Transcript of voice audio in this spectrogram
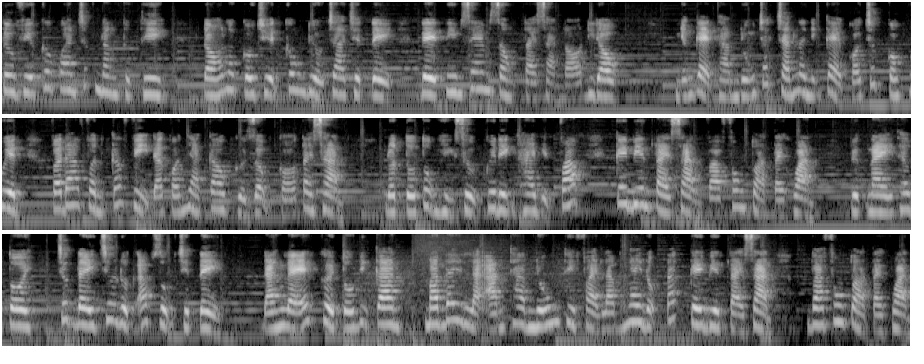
từ phía cơ quan chức năng thực thi, đó là câu chuyện không điều tra triệt để để tìm xem dòng tài sản đó đi đâu. Những kẻ tham nhũng chắc chắn là những kẻ có chức có quyền và đa phần các vị đã có nhà cao cửa rộng có tài sản – Luật tố tụng hình sự quy định hai biện pháp, kê biên tài sản và phong tỏa tài khoản. Việc này, theo tôi, trước đây chưa được áp dụng triệt để. Đáng lẽ khởi tố bị can mà đây là án tham nhũng thì phải làm ngay động tác kê biên tài sản và phong tỏa tài khoản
